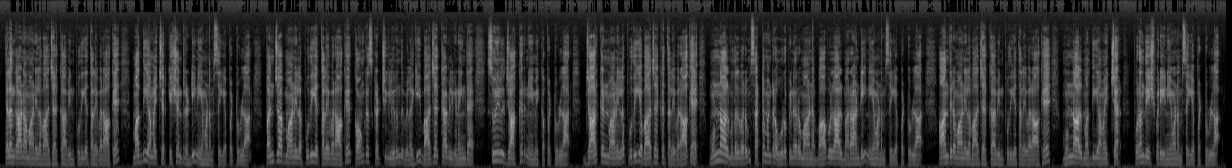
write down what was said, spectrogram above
தெலங்கானா மாநில பாஜகவின் புதிய தலைவராக மத்திய அமைச்சர் கிஷன் ரெட்டி நியமனம் செய்யப்பட்டுள்ளார். பஞ்சாப் மாநில புதிய தலைவராக காங்கிரஸ் கட்சியிலிருந்து விலகி பாஜகவில் இணைந்த சுனில் ஜாக்கர் நியமிக்கப்பட்டுள்ளார். ஜார்க்கண்ட் மாநில புதிய பாஜக தலைவராக முன்னாள் முதல்வரும் சட்டமன்ற உறுப்பினருமான பாபுலால் மராண்டி நியமனம் செய்யப்பட்டுள்ளார். ஆந்திர மாநில பாஜகவின் புதிய தலைவராக முன்னாள் மத்திய அமைச்சர் புரந்தேஸ்வரி நியமனம் செய்யப்பட்டுள்ளார்.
